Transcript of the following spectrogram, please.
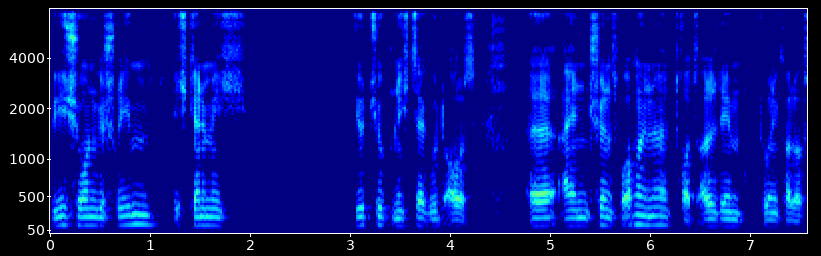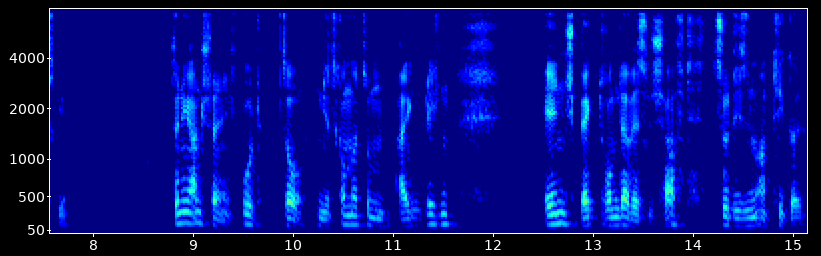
Wie schon geschrieben, ich kenne mich YouTube nicht sehr gut aus. Äh, ein schönes Wochenende, trotz alledem, Toni Kalowski. Finde ich anständig. Gut. So, und jetzt kommen wir zum eigentlichen in Spektrum der Wissenschaft zu diesem Artikel.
